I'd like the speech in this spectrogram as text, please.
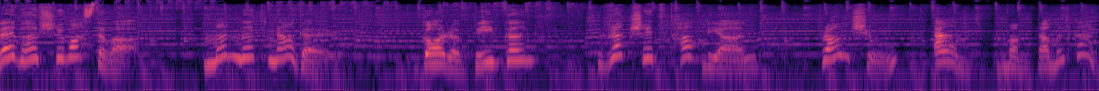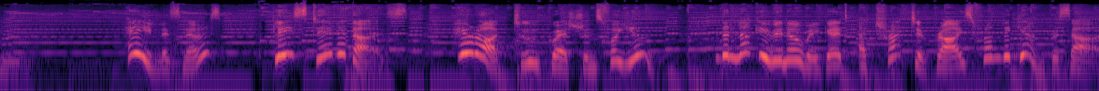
Vaibhav Srivastava, Mannat Nagar, Gaurav Devgan, Rakshit Thapliyal, Pranshu, and Mamta Malkani. Hey, listeners, please stay with us. Here are two questions for you. The lucky winner will get attractive prize from Vigyan Prasar.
